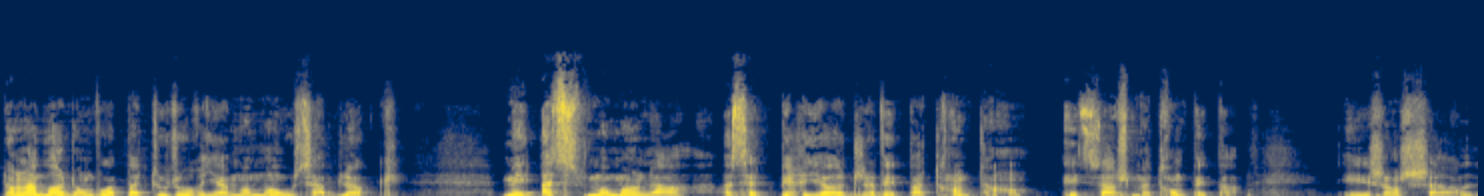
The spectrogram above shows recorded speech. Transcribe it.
Dans la mode, on voit pas toujours, il y a un moment où ça bloque. Mais à ce moment-là, à cette période, j'avais pas 30 ans, et ça, je me trompais pas. Et Jean-Charles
